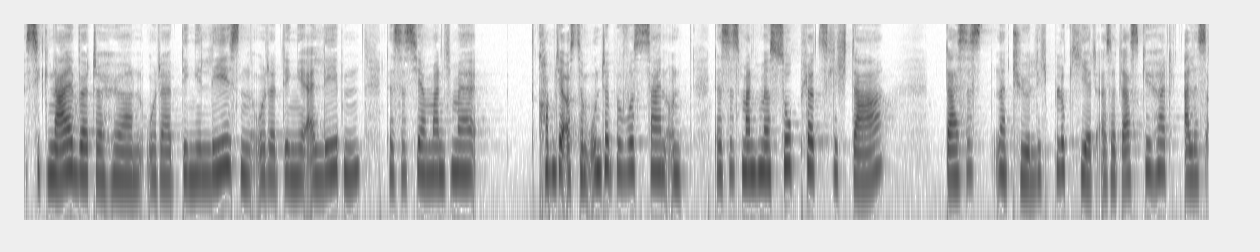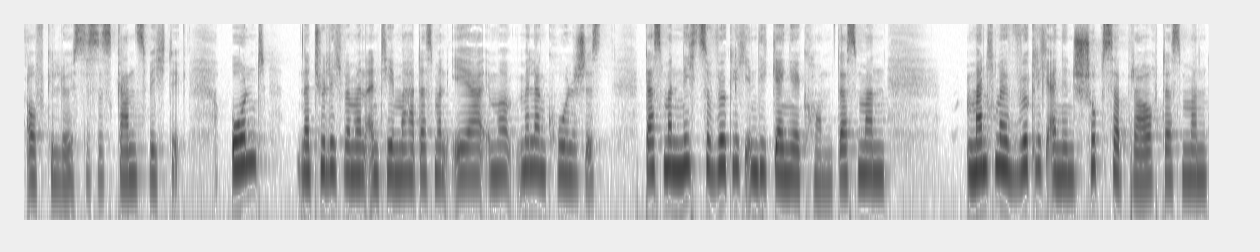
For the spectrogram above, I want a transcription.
Signalwörter hören oder Dinge lesen oder Dinge erleben. Das ist ja manchmal, kommt ja aus dem Unterbewusstsein und das ist manchmal so plötzlich da, dass es natürlich blockiert. Also das gehört alles aufgelöst. Das ist ganz wichtig. Und natürlich, wenn man ein Thema hat, dass man eher immer melancholisch ist, dass man nicht so wirklich in die Gänge kommt, dass man manchmal wirklich einen Schubser braucht, dass man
